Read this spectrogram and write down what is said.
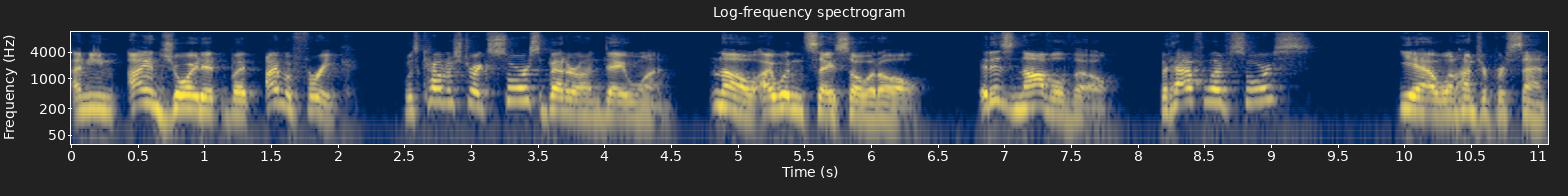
I mean, I enjoyed it, but I'm a freak. Was Counter-Strike Source better on day one? No, I wouldn't say so at all. It is novel, though. But Half-Life Source? Yeah, 100%.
